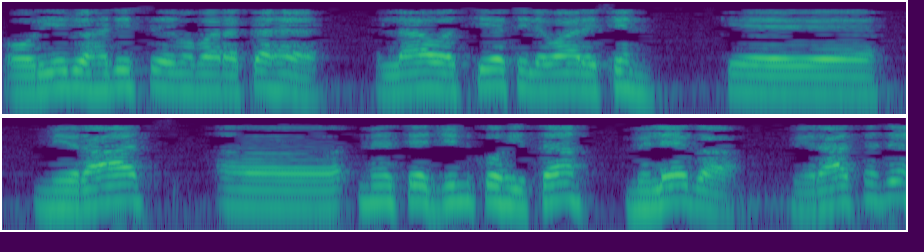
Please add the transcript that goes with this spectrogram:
اور یہ جو حدیث مبارکہ ہے، لا وصیت لوارثن، کہ میراث میں سے جن کو حصہ ملے گا، میراث میں سے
